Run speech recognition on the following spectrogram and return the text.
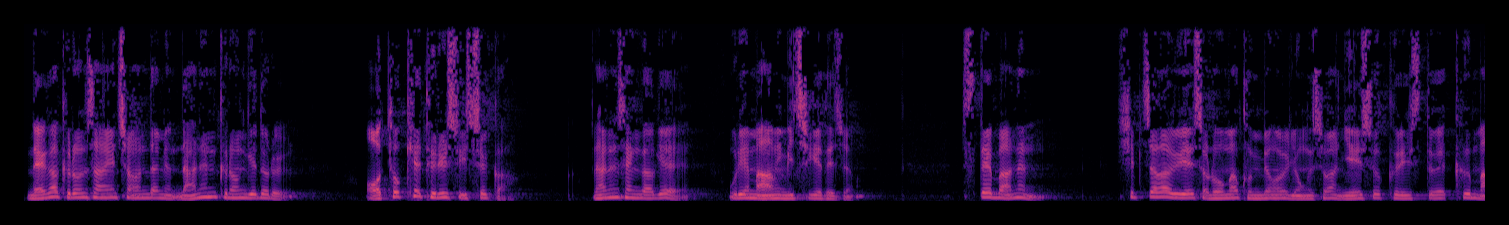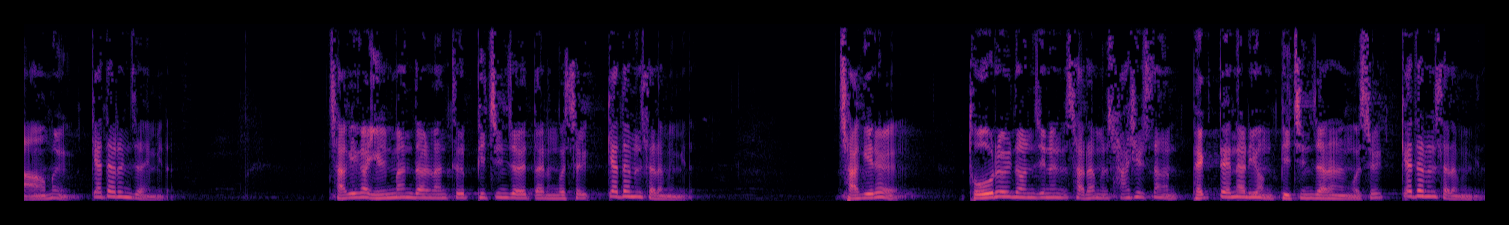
내가 그런 상황에 처한다면 나는 그런 기도를 어떻게 드릴 수 있을까? 라는 생각에 우리의 마음이 미치게 되죠. 스테반은 십자가 위에서 로마 군병을 용서한 예수 그리스도의 그 마음을 깨달은 자입니다. 자기가 1만 달란트 빚진 자였다는 것을 깨닫는 사람입니다. 자기를 돌을 던지는 사람은 사실상은 백대나리온 빚진 자라는 것을 깨닫는 사람입니다.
